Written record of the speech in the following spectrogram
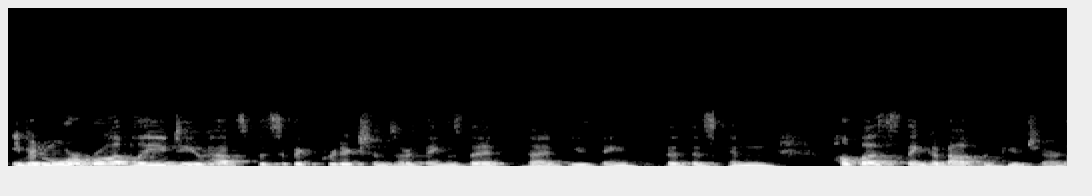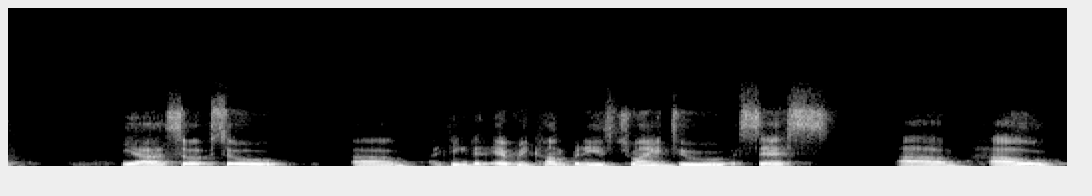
even more broadly do you have specific predictions or things that that you think that this can help us think about the future yeah so so um, i think that every company is trying to assess um, how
